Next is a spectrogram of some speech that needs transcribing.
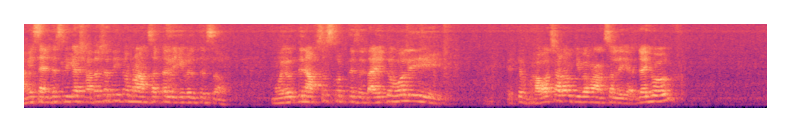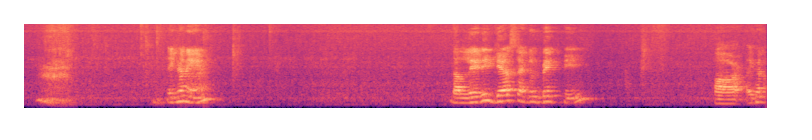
আমি সেন্টেন্স লিখার সাথে সাথেই তোমরা আনসারটা লিখে ফেলতেছ। মহিউদ্দিন আফসোস করতেছে, তাই তো বলি। একটু ভাবা ছাড়াও কীভাবে আনসার লিখা? যাই হোক এখানে দ্য লেডি গেস্ট একজন ব্যক্তি, আর এখানে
